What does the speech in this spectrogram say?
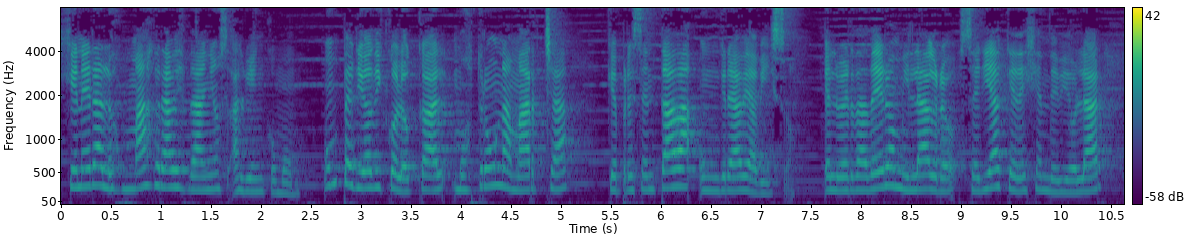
genera los más graves daños al bien común. Un periódico local mostró una marcha que presentaba un grave aviso. El verdadero milagro sería que dejen de violar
